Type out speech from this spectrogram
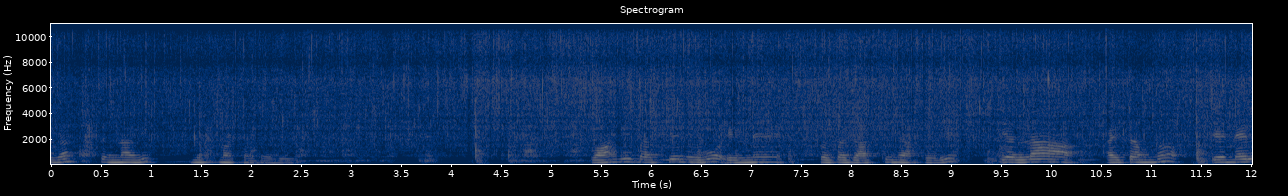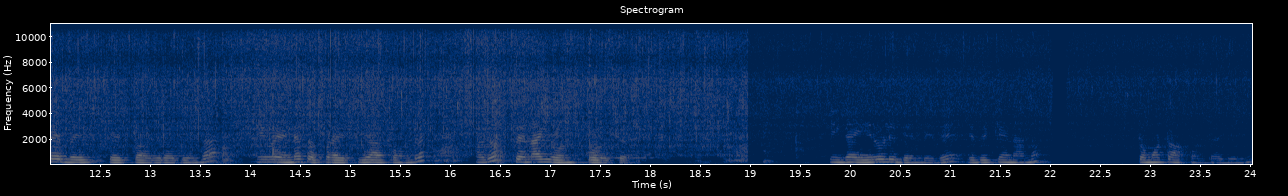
ಈಗ ಚೆನ್ನಾಗಿ ಮಿಕ್ಸ್ ಮಾಡ್ಕೊತಾ ಇದ್ದೀವಿ. ವಾಂಗಿಭಾತ್ಗೆ ನೀವು ಎಣ್ಣೆ ಸ್ವಲ್ಪ ಜಾಸ್ತಿನೇ ಹಾಕ್ಕೊಳ್ಳಿ. ಎಲ್ಲ ಐಟಮ್ನು ಎಣ್ಣೆಲೇ ಬೇಯಿಸ್ಬೇಕಾಗಿರೋದ್ರಿಂದ ನೀವು ಎಣ್ಣೆ ಸ್ವಲ್ಪ ಹೆಚ್ಚಿಗೆ ಹಾಕ್ಕೊಂಡ್ರೆ ಅದು ಚೆನ್ನಾಗಿ ಹೊಂದ್ಕೊಳ್ಳುತ್ತೆ. ಈಗ ಈರುಳ್ಳಿ ಬೆಂದಿದೆ. ಇದಕ್ಕೆ ನಾನು ಟೊಮೊಟೊ ಹಾಕ್ಕೊತಾ ಇದ್ದೀನಿ.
